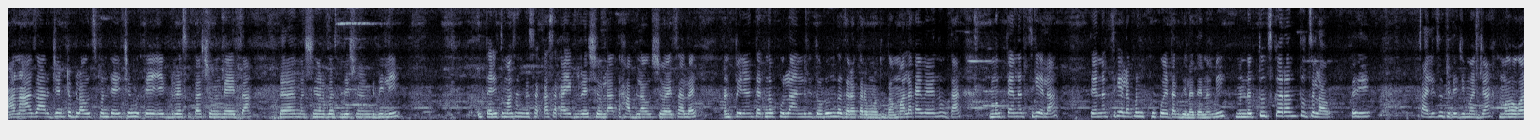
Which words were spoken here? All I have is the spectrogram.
आणि आज अर्जंट ब्लाऊज पण द्यायचे होते. एक ड्रेस होता शिवून द्यायचा. तर मशीनवर बसले शिवून दिली. तरी तुम्हाला सांगते सकाळ सकाळी एक ड्रेस शिवला. आता हा ब्लाऊज शिवाय चालू आहे. आणि पहिल्यांदा त्यातनं फुलं आणली होती तोडून गजरा करमत होता. मला काही वेळ नव्हता. मग त्यानंच गेला. त्यानंच केला पण खूप वैताग दिला त्यानं. मी म्हणलं तूच कर आणि तूच लाव. तरी चालीच होती त्याची मज्जा. मग हो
